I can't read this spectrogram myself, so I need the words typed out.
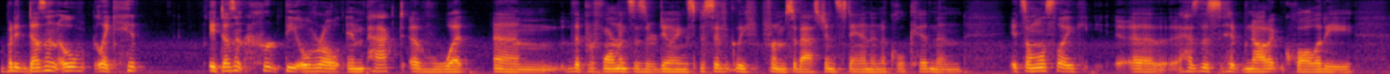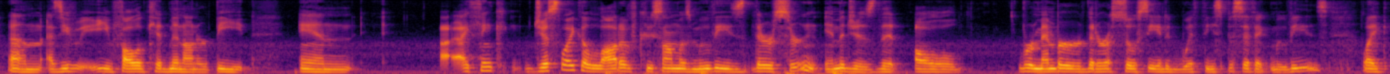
but it doesn't over, like hit. It doesn't hurt the overall impact of what um, the performances are doing, specifically from Sebastian Stan and Nicole Kidman. It's almost like uh, has this hypnotic quality um, as you you follow Kidman on her beat, and I think just like a lot of Kusama's movies, there are certain images that I'll remember that are associated with these specific movies. Like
